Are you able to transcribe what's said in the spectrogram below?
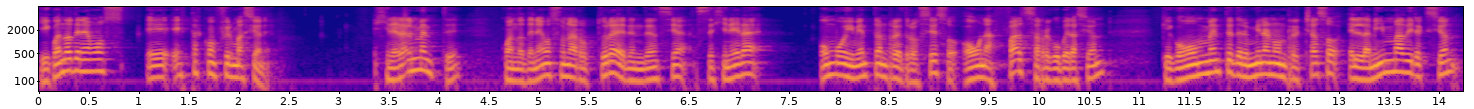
¿Y cuando tenemos eh, estas confirmaciones? Generalmente, cuando tenemos una ruptura de tendencia, se genera un movimiento en retroceso o una falsa recuperación que comúnmente terminan un rechazo en la misma dirección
